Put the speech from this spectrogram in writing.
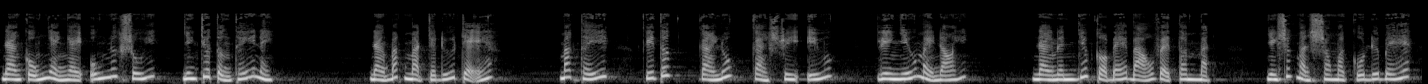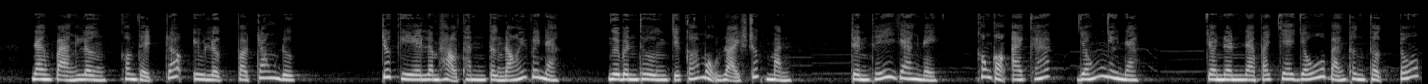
nàng cũng ngày ngày uống nước suối nhưng chưa từng thấy này. Nàng bắt mạch cho đứa trẻ, mắt thấy ký tức càng lúc càng suy yếu, liền nhíu mày nói, nàng nên giúp cậu bé bảo vệ tâm mạch, nhưng sức mạnh song mạch của đứa bé, nàng vạn lần không thể trót yêu lực vào trong được. Trước kia Lâm Hạo Thanh từng nói với nàng, người bình thường chỉ có một loại sức mạnh, trên thế gian này không còn ai khác giống như nàng, cho nên nàng phải che giấu bản thân thật tốt,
